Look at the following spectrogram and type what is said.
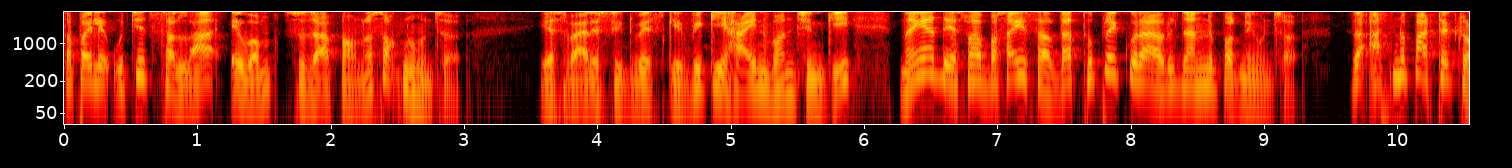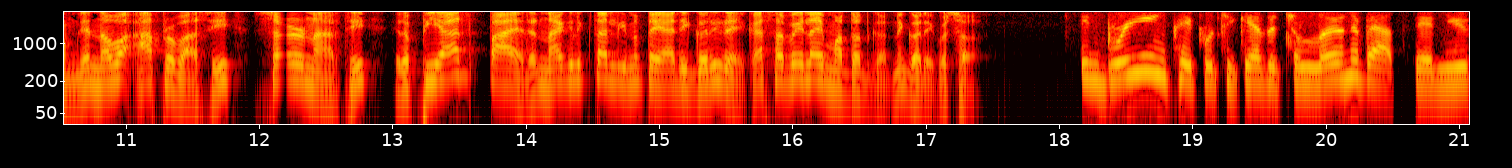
तपाईँले उचित सल्लाह एवं सुझाव पाउन सक्नुहुन्छ। यसबारे सिडवेस्टकी विकी हाइन भन्छन् कि नयाँ देशमा बसाइ सर्दा थुप्रै कुराहरू जान्नुपर्ने हुन्छ। र आफ्नो पाठ्यक्रमले नव आप्रवासी शरणार्थी र पिआर पाएर नागरिकता लिन तयारी गरिरहेका सबैलाई मद्दत गर्ने गरेको छ। In bringing people together to learn about their new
